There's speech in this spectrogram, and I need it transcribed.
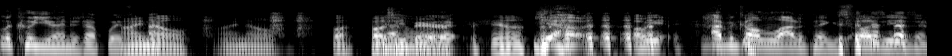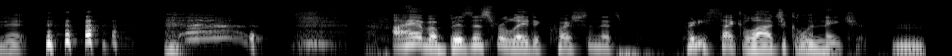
look who you ended up with. I know. I know. F- fuzzy Yeah, bear. with Yeah. Yeah. Oh, yeah. I've been called a lot of things. Fuzzy, isn't it? I have a business related question that's pretty psychological in nature. Mm.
